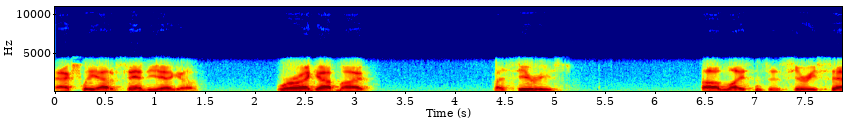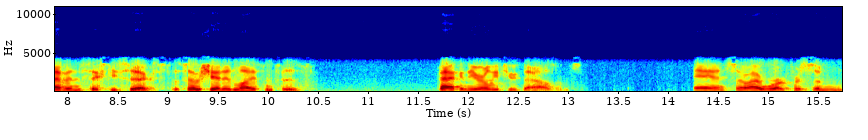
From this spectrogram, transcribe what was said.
actually out of San Diego, where I got my my series uh, licenses, Series 7, 66, associated licenses, back in the early 2000s. And so I worked for some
